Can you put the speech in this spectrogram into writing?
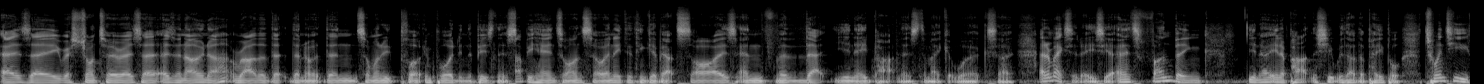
as a restaurateur, as, a, as an owner, rather than, than, than someone who pl- employed in the business. I'd be hands on, so I need to think about size, and for that, you need partners to make it work. So, and it makes it easier, and it's fun being you know, in a partnership with other people. 20,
